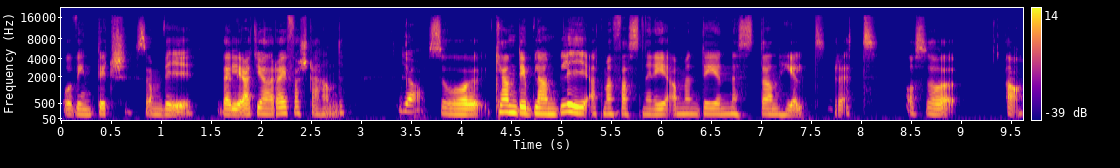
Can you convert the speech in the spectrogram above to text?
och vintage som vi väljer att göra i första hand. Ja. Så kan det ibland bli att man fastnar i, ja men det är nästan helt rätt. Och så, ja.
